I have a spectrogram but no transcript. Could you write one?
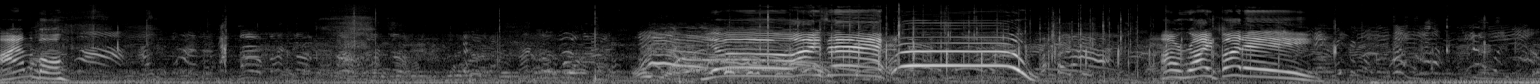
Eye on the ball. Yo, Isaac! Woo! All right, buddy.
